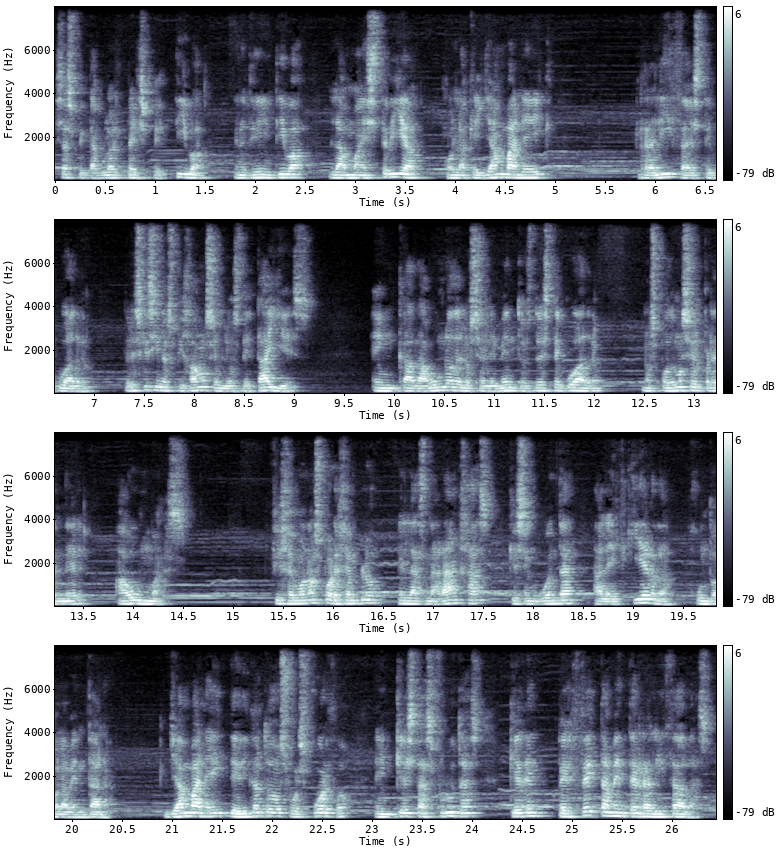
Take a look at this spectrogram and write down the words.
esa espectacular perspectiva, en definitiva, la maestría con la que Jan van Eyck realiza este cuadro. Pero es que si nos fijamos en los detalles, en cada uno de los elementos de este cuadro, nos podemos sorprender aún más. Fijémonos, por ejemplo, en las naranjas que se encuentran a la izquierda junto a la ventana. Jan van Eyck dedica todo su esfuerzo en que estas frutas queden perfectamente realizadas,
